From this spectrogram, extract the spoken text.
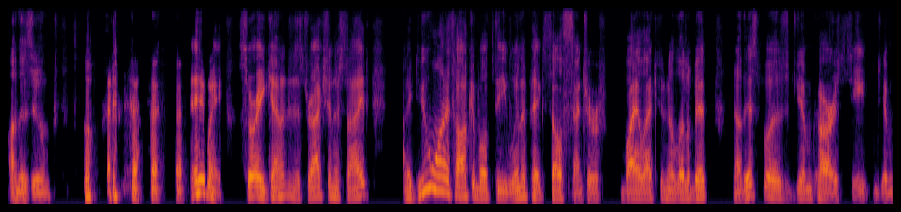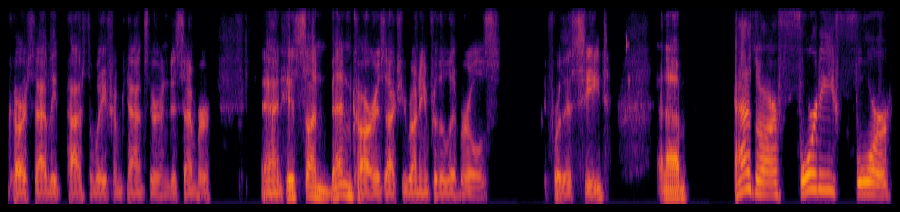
on the Zoom. anyway, sorry, Canada distraction aside, I do want to talk about the Winnipeg South Centre by-election a little bit. Now, this was Jim Carr's seat. Jim Carr sadly passed away from cancer in December, and his son Ben Carr is actually running for the Liberals for this seat. Um, as are 44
